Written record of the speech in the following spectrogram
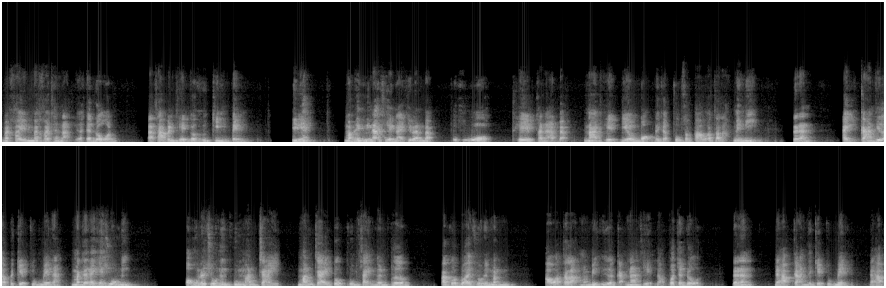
ไม่ค่อยไม่ค่อยถนัดหรืออาจจะโดน แต่ถ้าเป็นเทรนด์ก็คือกินเต็ม ทีเนี้ยมันไม่มีหน้าเทรดไหนที่มันแบบโอ้โหเทพขนาดแบบหน้าเทรดเดียวเหมาะได้กับทุกสภาวะตลาดไม่มีดังนั้นไอการที่เราไปเก็บทุกเม็ดอะมันจะได้แค่ช่วงหนึ่งพอคุณได้ช่วงหนึ่งคุณมั่นใจ มั่นใจปุ๊บคุณใส่เงินเพิ่ม ปรากฏว่าช่วงที่มันภาวะตลาดมันไม่เอื้อกับหน้าเทรดเราก็จะโดนดังนั้นนะครับการจะเก็บทุกเม็ด นะครับ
